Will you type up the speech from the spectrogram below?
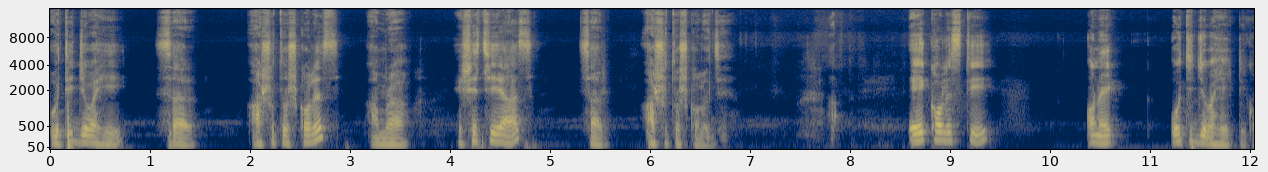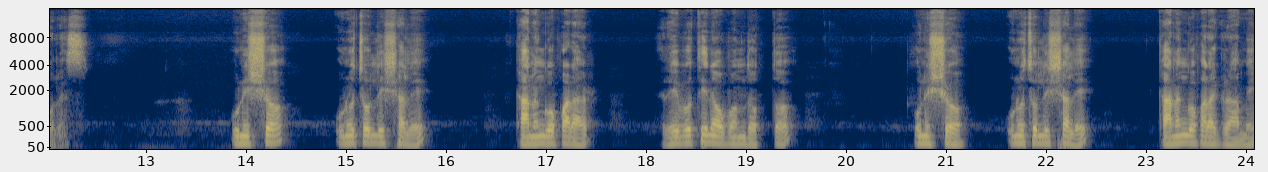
ঐতিহ্যবাহী স্যার আশুতোষ কলেজ। আমরা এসেছি আজ স্যার আশুতোষ কলেজে। এই কলেজটি অনেক ঐতিহ্যবাহী একটি কলেজ। উনিশশো উনচল্লিশ সালে কানঙ্গপাড়ার রেবতী নবন দত্ত উনিশশো উনচল্লিশ সালে কানঙ্গপাড়া গ্রামে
